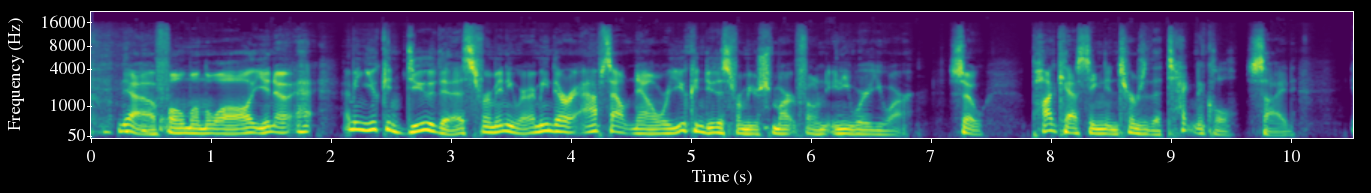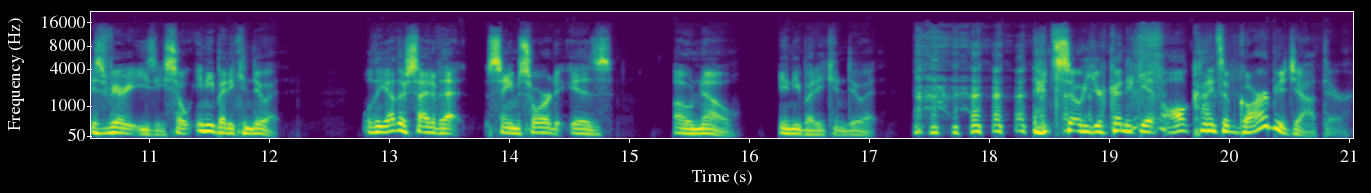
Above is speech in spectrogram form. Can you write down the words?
yeah, foam on the wall, you know, I mean, you can do this from anywhere. I mean, there are apps out now where you can do this from your smartphone anywhere you are. So podcasting in terms of the technical side is very easy. So anybody can do it. Well, the other side of that same sword is, oh no, anybody can do it. and so you're going to get all kinds of garbage out there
